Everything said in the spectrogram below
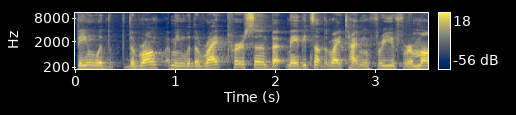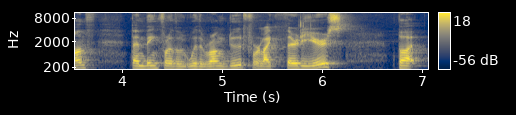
being with the wrong, I mean, with the right person, but maybe it's not the right timing for you for a month than being for the, with the wrong dude for like 30 years. But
